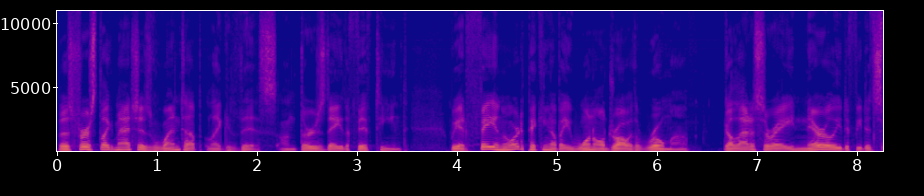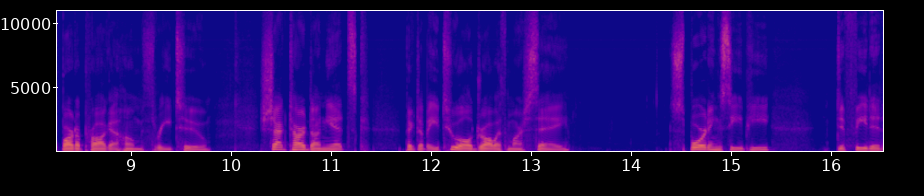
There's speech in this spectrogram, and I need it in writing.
those first leg matches went up like this on Thursday the 15th. We had Feyenoord picking up a 1 all draw with Roma. Galatasaray narrowly defeated Sparta Prague at home 3 2. Shakhtar Donetsk picked up a 2 all draw with Marseille. Sporting CP defeated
